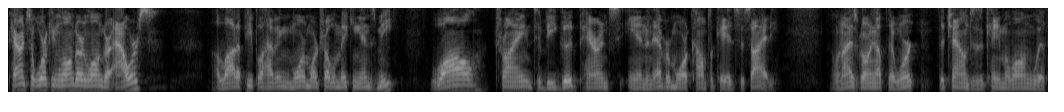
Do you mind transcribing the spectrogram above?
Parents are working longer and longer hours. A lot of people having more and more trouble making ends meet while trying to be good parents in an ever more complicated society. When I was growing up, there weren't the challenges that came along with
